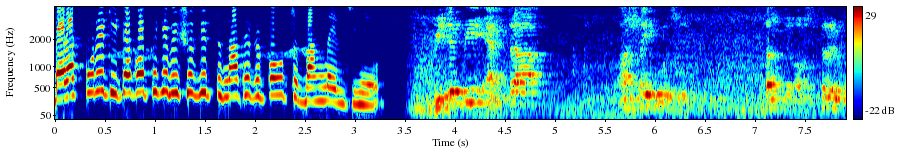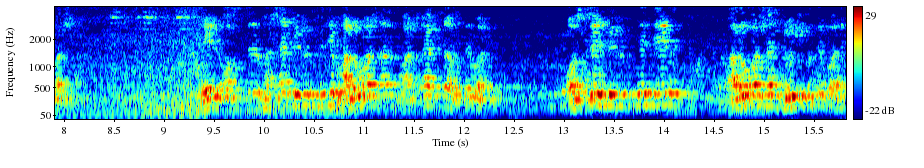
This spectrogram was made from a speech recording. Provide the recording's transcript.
ব্যারাকপুরে টিটাগড় থেকে বিশ্বজিৎ নাথের report, Bangla MG news. BJP একটা ভাষাই বোঝে। তা হচ্ছে অস্ত্রের ভাষা। এর অস্ত্রের ভাষার বিরুদ্ধে যে ভালোবাসার ভাষা একটা হতে পারে, অস্ত্রের বিরুদ্ধে যে ভালোবাসা জয়ী হতে পারে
